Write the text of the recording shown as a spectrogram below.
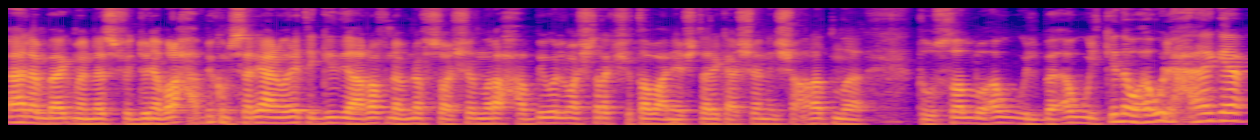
أهلا بأجمل ناس في الدنيا. برحب بكم سريعا وريت الجديد يعرفنا بنفسه عشان نرحب بيه واللي ما اشتركش طبعا يشترك عشان إشعاراتنا توصل له أول بأول كده. وهقول حاجة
